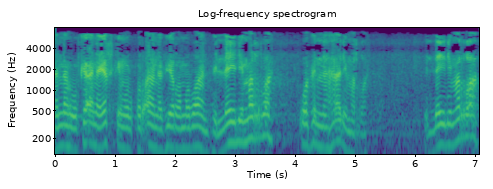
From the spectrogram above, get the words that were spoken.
أنه كان يختم القرآن في رمضان في الليل مرة وفي النهار مرة. في الليل مرة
